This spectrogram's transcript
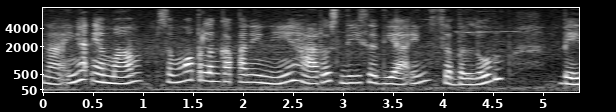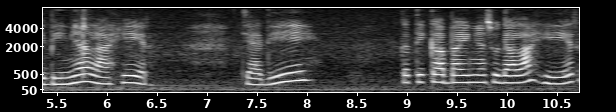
Nah, ingat ya Mam, semua perlengkapan ini harus disediain sebelum babynya lahir. Jadi, ketika bayinya sudah lahir,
